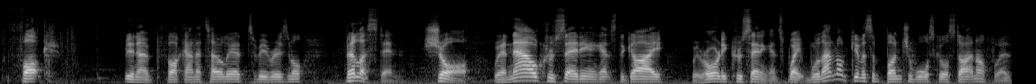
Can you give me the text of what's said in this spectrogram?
fuck, you know, fuck Anatolia, to be reasonable. Philistine, sure. We're now crusading against the guy we're already crusading against. Wait, will that not give us a bunch of war score starting off with?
